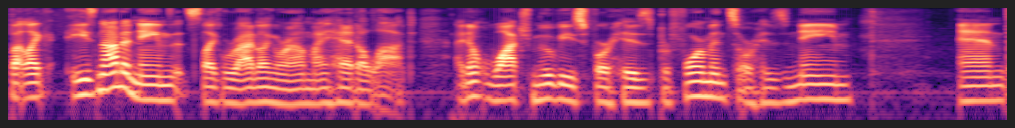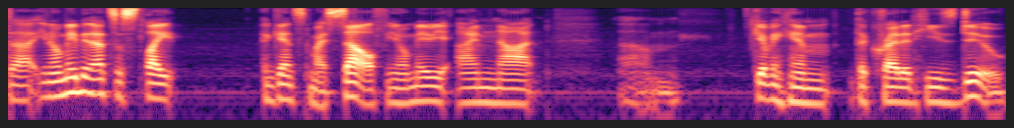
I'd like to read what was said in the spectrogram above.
But like he's not a name that's like rattling around my head a lot. I don't watch movies for his performance or his name. And uh, you know, maybe that's a slight against myself. You know, maybe I'm not um, giving him the credit he's due.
